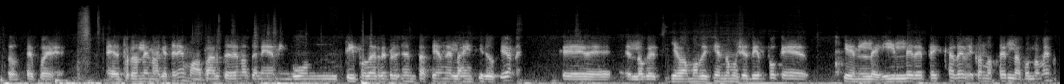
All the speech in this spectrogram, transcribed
Entonces pues es el problema que tenemos, aparte de no tener ningún tipo de representación en las instituciones, que es lo que llevamos diciendo mucho tiempo que quien legisle de pesca debe conocerla por lo menos.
